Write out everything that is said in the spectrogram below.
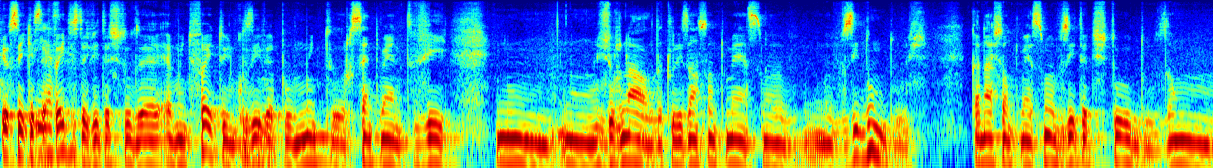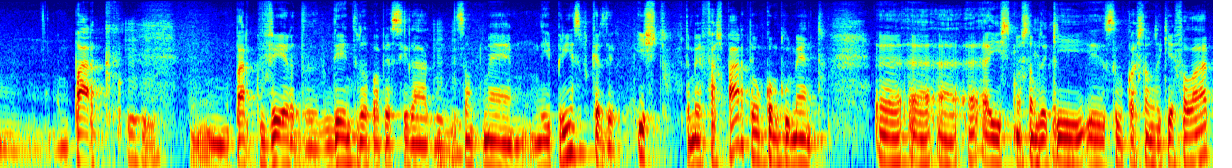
Eu sei que isso é feito, isso das visitas de estudo é, é muito feito, inclusive, por, muito recentemente vi num, num jornal da televisão São Tomense uma, uma visita, um dos canais São Tomense, uma visita de estudos a um, um parque, uhum. um parque verde dentro da própria cidade uhum. de São Tomé e Príncipe, quer dizer, isto também faz parte, é um complemento a, a, a, isto que nós estamos aqui, sobre o qual estamos aqui a falar,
